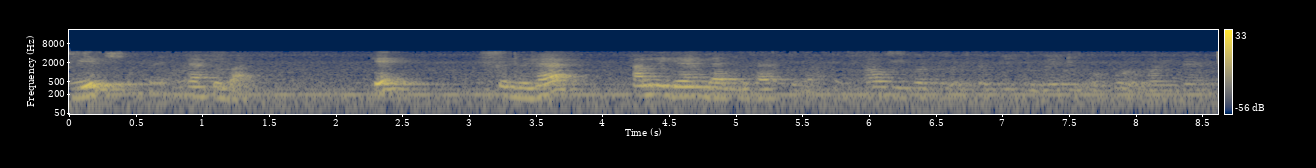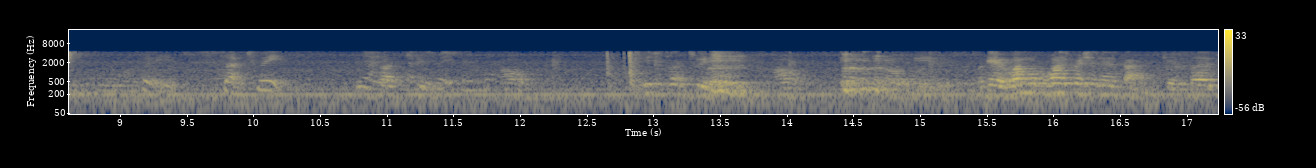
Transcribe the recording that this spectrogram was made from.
will have to buy? Okay? So you have how many gram that you have to buy? How are we going to establish the value of one gram to So one? it fluctuates. it fluctuates. How? It fluctuates. How? How? Okay, one one question at a time. Okay, first,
